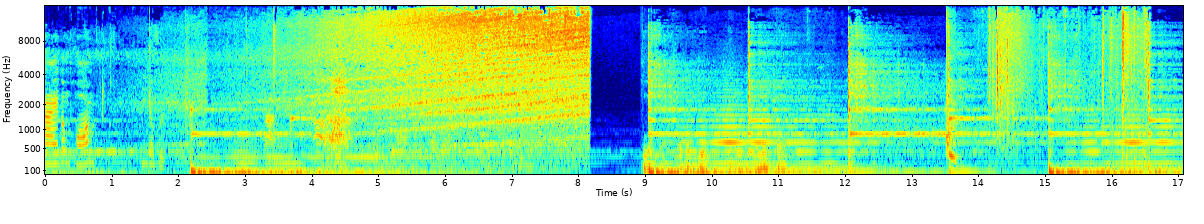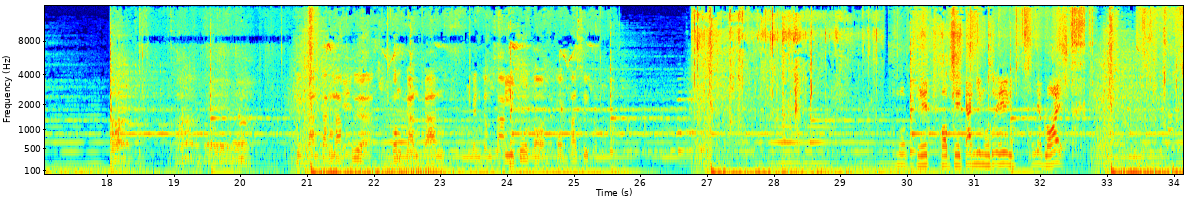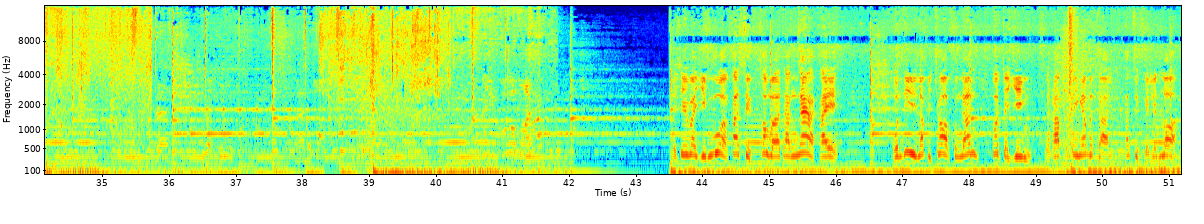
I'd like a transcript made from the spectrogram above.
นายต้องพร้อมที่จะฝึกอะสวนเนี่ยเราต้องหยุดเราต้องลดก่อนเป็นการตั้งรับเพื่อป้องกันการเป็นคำสั่งตีโต้ตอบของข้าศึก หนดเขตขอบเขตการยิงของตัวเองให้เรียบร้อยไม่ใช่ว่ายิงมั่วข้าศึกเข้ามาทางหน้าใคร คนที่รับผิดชอบตรงนั้นก็จะยิงนะครับไม่งั้นมันจะข้าศึกจะเล่นรอด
